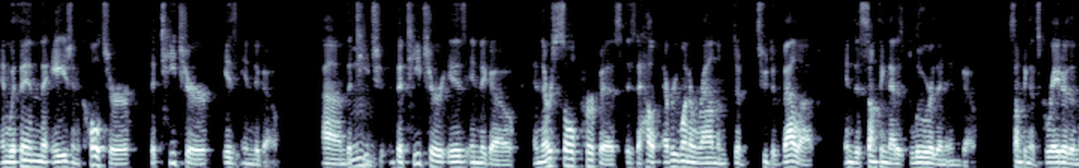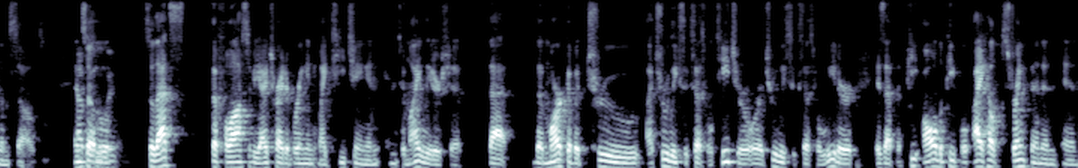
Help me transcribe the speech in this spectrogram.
And within the Asian culture, the teacher is indigo. Um, the, mm. teach, the teacher is indigo, and their sole purpose is to help everyone around them to, to develop into something that is bluer than indigo something that's greater than themselves. And Absolutely. so so that's the philosophy I try to bring into my teaching and into my leadership that the mark of a true a truly successful teacher or a truly successful leader is that the pe- all the people I help strengthen and and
